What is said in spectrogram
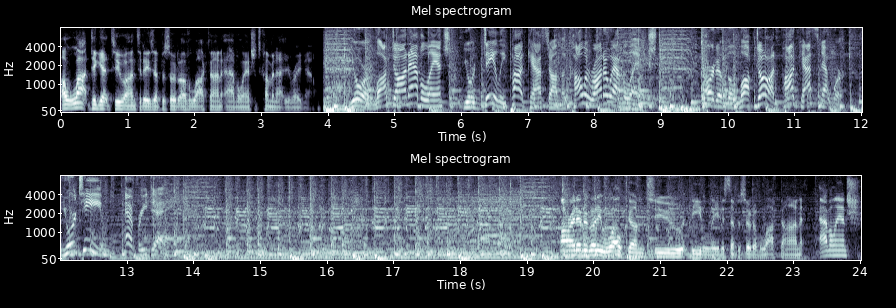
A lot to get to on today's episode of Locked On Avalanche. It's coming at you right now. Your Locked On Avalanche, your daily podcast on the Colorado Avalanche. Part of the Locked On Podcast Network. Your team every day. All right, everybody, welcome to the latest episode of Locked On Avalanche.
